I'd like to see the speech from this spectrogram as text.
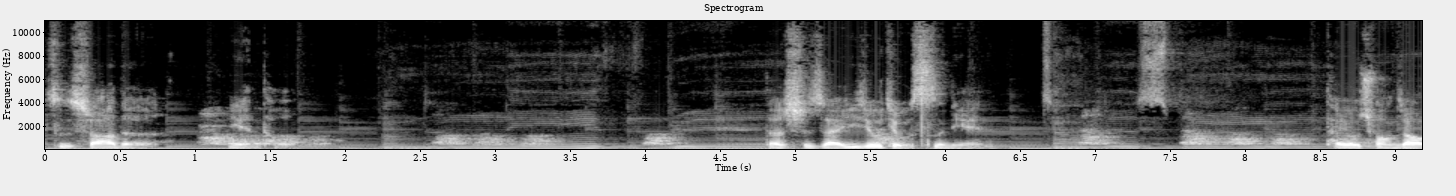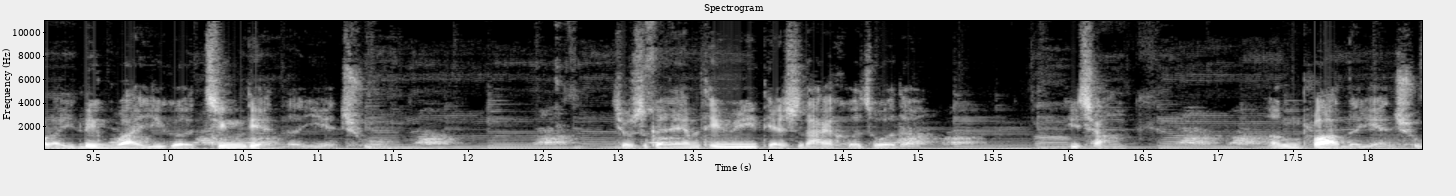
自杀的念头。但是在一九九四年，他又创造了另外一个经典的演出，就是跟 MTV 电视台合作的一场 Unplugged 演出。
